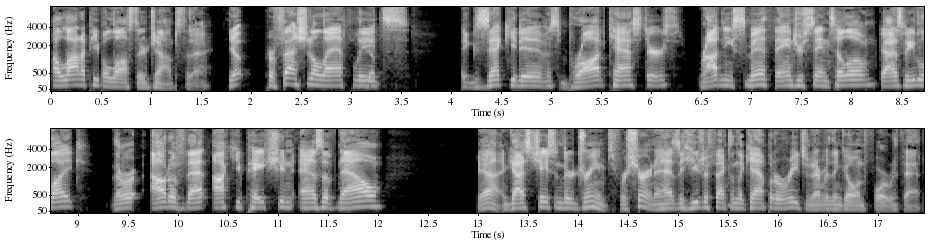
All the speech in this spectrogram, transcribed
A lot of people lost their jobs today. Yep. Professional athletes, executives, broadcasters, Rodney Smith, Andrew Santillo, guys we like. They're out of that occupation as of now. Yeah, and guys chasing their dreams for sure. And it has a huge effect on the capital region, everything going forward with that.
